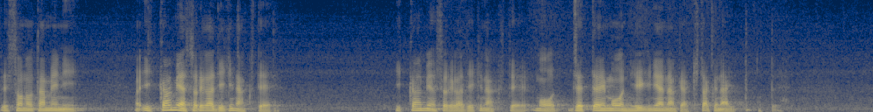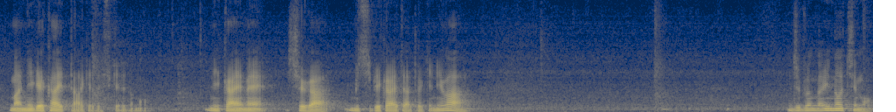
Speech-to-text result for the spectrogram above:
でそのために1回目はそれができなくて1回目はそれができなくてもう絶対もうニューギニアなんか来たくないと思って、まあ、逃げ帰ったわけですけれども2回目主が導かれた時には自分の命も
